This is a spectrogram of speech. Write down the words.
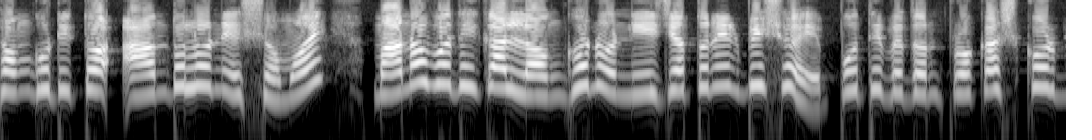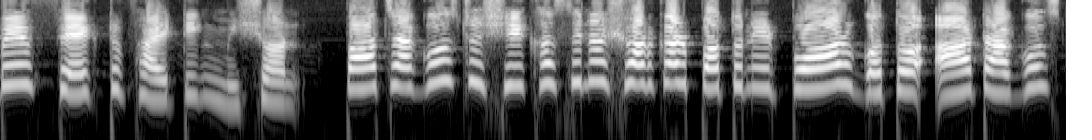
সংঘটিত আন্দোলনের সময় মানবাধিকার লঙ্ঘন ও নির্যাতনের বিষয়ে প্রতিবেদন প্রকাশ করবে ফ্যাক্ট ফাইটিং মিশন। পাঁচ আগস্ট শেখ হাসিনা সরকার পতনের পর গত আট আগস্ট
